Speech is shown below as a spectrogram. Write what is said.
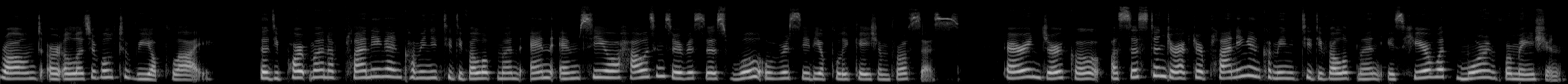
round are eligible to reapply. The Department of Planning and Community Development and MCO Housing Services will oversee the application process. Erin Zwirko, Assistant Director Planning and Community Development, is here with more information.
